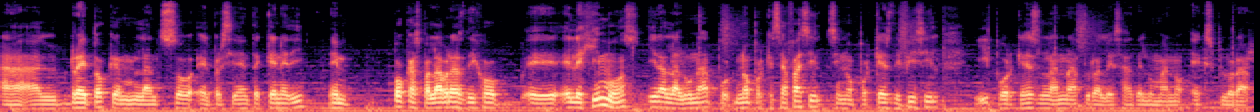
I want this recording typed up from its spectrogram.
al reto que lanzó el presidente Kennedy. En pocas palabras dijo, eh, elegimos ir a la luna no porque sea fácil, sino porque es difícil y porque es la naturaleza del humano explorar.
